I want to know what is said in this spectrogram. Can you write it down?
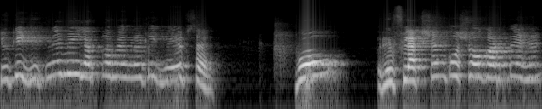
क्योंकि जितने भी इलेक्ट्रोमैग्नेटिक वेव्स हैं, वो रिफ्लेक्शन को शो करते हैं।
